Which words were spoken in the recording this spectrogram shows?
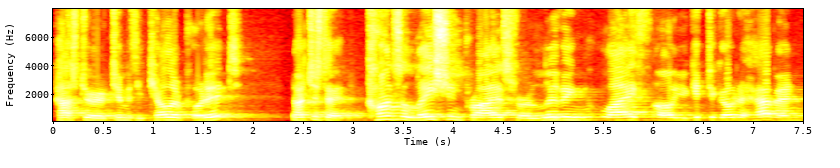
Pastor Timothy Keller put it. Not just a consolation prize for living life, oh, you get to go to heaven.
